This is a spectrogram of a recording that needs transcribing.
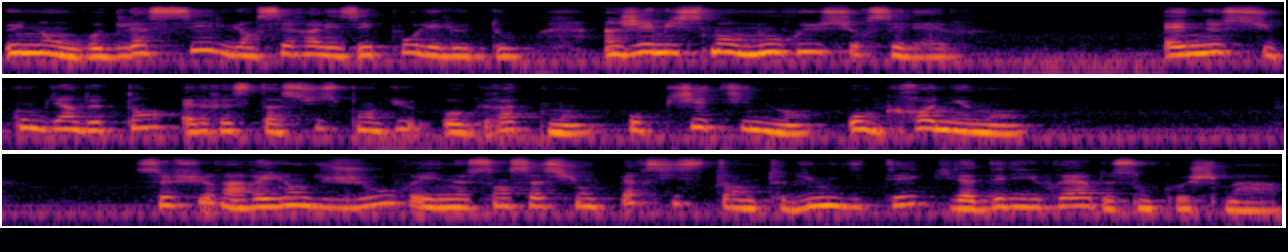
Une ombre glacée lui en serra les épaules et le dos. Un gémissement mourut sur ses lèvres. Elle ne sut combien de temps elle resta suspendue au grattement, au piétinement, au grognement. Ce furent un rayon du jour et une sensation persistante d'humidité qui la délivrèrent de son cauchemar.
